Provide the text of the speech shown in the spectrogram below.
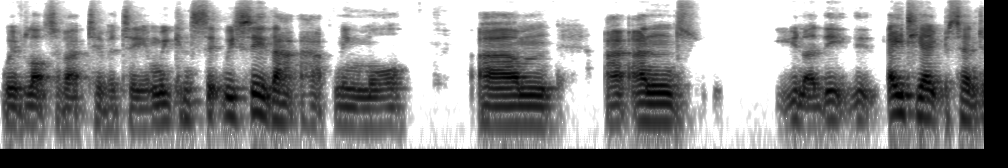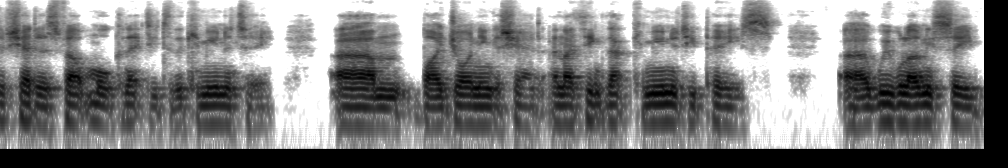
with lots of activity, and we can see we see that happening more. Um, and you know, the eighty-eight percent of shedders felt more connected to the community um, by joining a shed, and I think that community piece uh, we will only see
